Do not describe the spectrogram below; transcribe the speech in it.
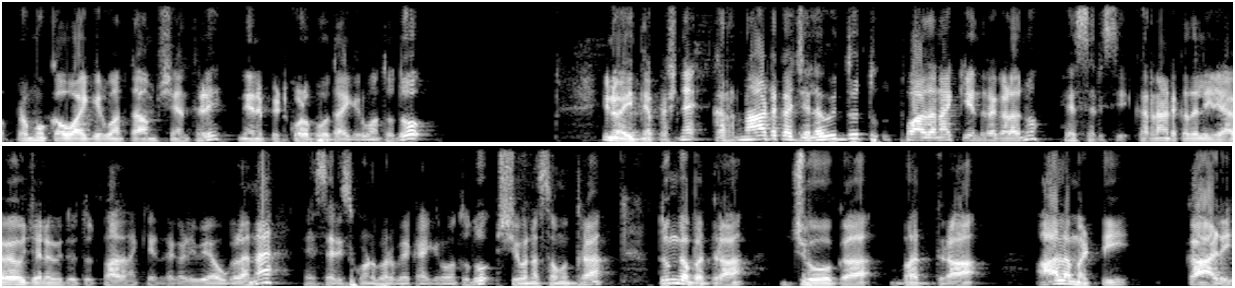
ಪ್ರಮುಖವಾಗಿರುವಂತಹ ಅಂಶ ಅಂತ ಹೇಳಿ ನೆನಪಿಟ್ಕೊಳ್ಬಹುದಾಗಿರುವಂಥದ್ದು. ಇನ್ನು ಐದನೇ ಪ್ರಶ್ನೆ, ಕರ್ನಾಟಕ ಜಲವಿದ್ಯುತ್ ಉತ್ಪಾದನಾ ಕೇಂದ್ರಗಳನ್ನು ಹೆಸರಿಸಿ. ಕರ್ನಾಟಕದಲ್ಲಿ ಯಾವ್ಯಾವ ಜಲವಿದ್ಯುತ್ ಉತ್ಪಾದನಾ ಕೇಂದ್ರಗಳಿವೆ ಅವುಗಳನ್ನು ಹೆಸರಿಸಿಕೊಂಡು ಬರಬೇಕಾಗಿರುವಂಥದ್ದು. ಶಿವನ ಸಮುದ್ರ ತುಂಗಭದ್ರಾ, ಜೋಗ, ಭದ್ರಾ, ಆಲಮಟ್ಟಿ, ಕಾಳಿ,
